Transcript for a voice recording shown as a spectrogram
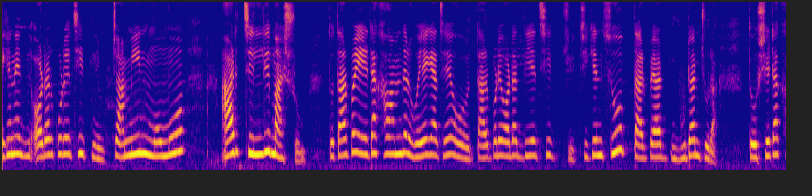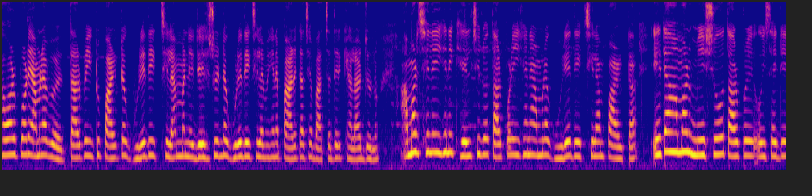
এখানে অর্ডার করেছি চাউমিন, মোমো আর চিল্লি মাশরুম। তো তারপরে এটা খাওয়া আমাদের হয়ে গেছে। ও তারপরে অর্ডার দিয়েছি চিকেন স্যুপ তারপরে আর ভুটান চূড়া। তো সেটা খাওয়ার পরে আমরা তারপরে একটু পার্কটা ঘুরে দেখছিলাম মানে রেস্টুরেন্টটা ঘুরে দেখছিলাম, এখানে পার্ক আছে বাচ্চাদের খেলার জন্য। আমার ছেলে এখানে খেলছিল, তারপরে এখানে আমরা ঘুরে দেখছিলাম পার্কটা এটা আমার মেশো তারপরে ওই সাইডে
